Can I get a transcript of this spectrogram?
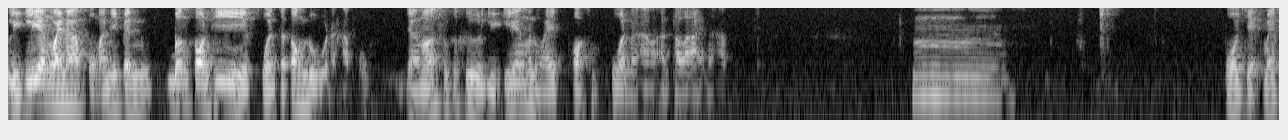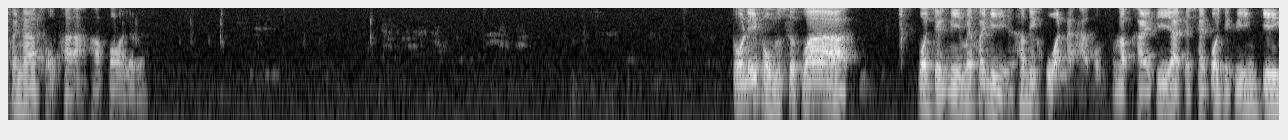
หลีกเลี่ยงไว้นะครับผมอันนี้เป็นเบื้องต้นที่ควรจะต้องดูนะครับ ผม อย่างน้อยสุดก็คือหลีกเลี่ยงมันไว้พอสมควรนะครับ อันตรายนะครับ อืมโปรเจกต์ไม่ค่อยน่าโสภาพาพอเลยเว้ย ตัวนี้ผมรู้สึกว่าโปรเจกต์นี้ไม่ค่อยดีเท่าที่ควรนะครับผมสำหรับใครที่อยากจะใช้โปรเจกต์นี้จริง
